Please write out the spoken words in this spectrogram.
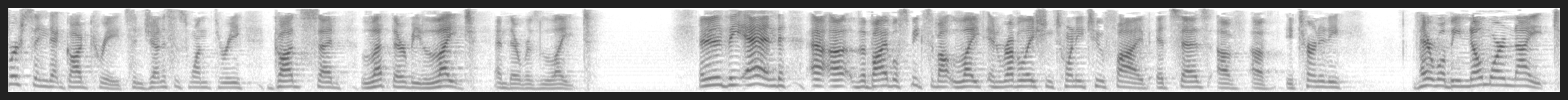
first thing that God creates. In Genesis 1 3, God said, Let there be light, and there was light. And in the end, uh, uh, the Bible speaks about light in Revelation 22 5. It says of, of eternity, There will be no more night.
